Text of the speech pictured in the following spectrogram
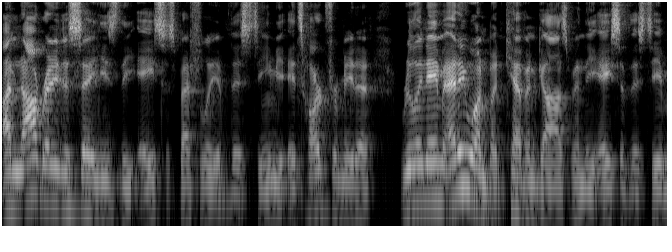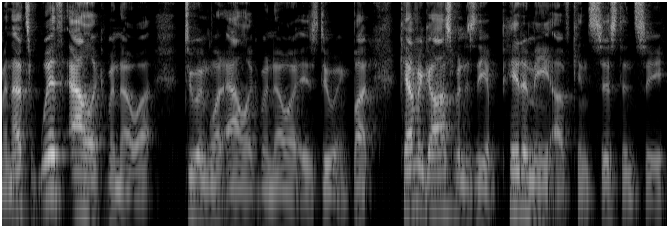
I'm not ready to say he's the ace, especially of this team. It's hard for me to really name anyone but Kevin Gausman the ace of this team, and that's with Alek Manoah doing what Alek Manoah is doing. But Kevin Gausman is the epitome of consistency.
